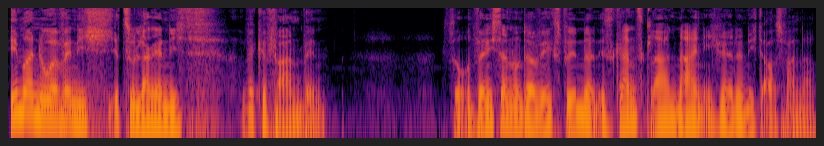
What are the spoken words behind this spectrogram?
Immer nur, wenn ich zu lange nicht weggefahren bin. So, und wenn ich dann unterwegs bin, dann ist ganz klar, nein, ich werde nicht auswandern.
